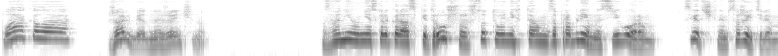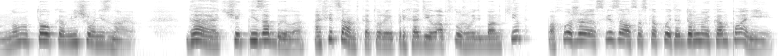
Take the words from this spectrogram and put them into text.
Плакала. Жаль бедную женщину. Звонил несколько раз Петруша, что-то у них там за проблемы с Егором. Светочкиным сожителем, но толком ничего не знаю. Да, чуть не забыла. Официант, который приходил обслуживать банкет, похоже, связался с какой-то дурной компанией.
